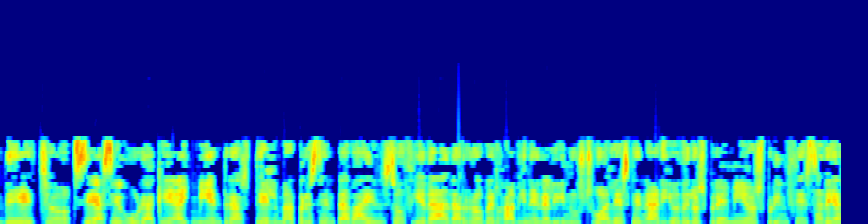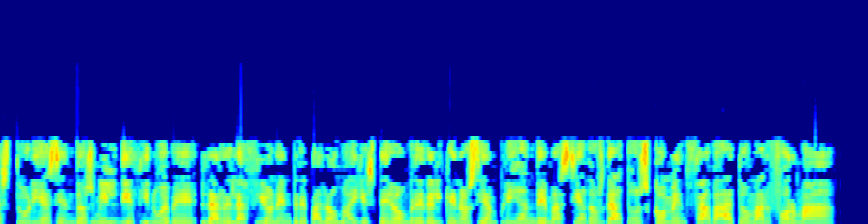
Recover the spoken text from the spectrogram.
De hecho, se asegura que hay, mientras Telma presentaba en sociedad a Robert Gavin en el inusual escenario de los premios Princesa de Asturias en 2019, la relación entre Paloma y este hombre del que no se amplían demasiados datos comenzaba a tomar forma.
